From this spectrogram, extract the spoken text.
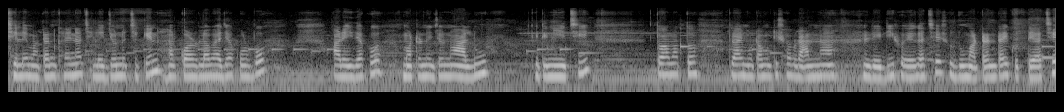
ছেলে মাটন খায় না, ছেলের জন্য চিকেন আর করলা ভাজা করব। আর এই দেখো মাটনের জন্য আলু কেটে নিয়েছি। তো আমার তো প্রায় মোটামুটি সব রান্না রেডি হয়ে গেছে। শুধু মাটনটাই করতে আছে।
